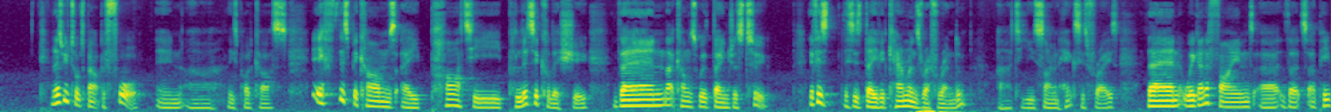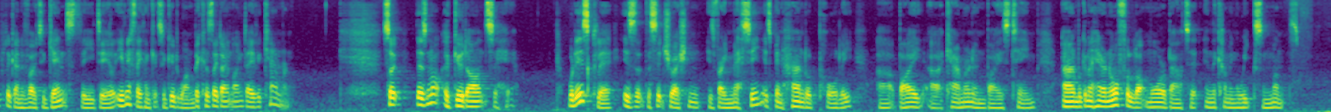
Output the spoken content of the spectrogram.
And as we've talked about before in uh, these podcasts, if this becomes a party political issue, then that comes with dangers too. If this is David Cameron's referendum, uh, to use Simon Hix's phrase, then we're going to find uh, that uh, people are going to vote against the deal, even if they think it's a good one, because they don't like David Cameron. So there's not a good answer here. What is clear is that the situation is very messy, it's been handled poorly uh, by uh, Cameron and by his team, and we're going to hear an awful lot more about it in the coming weeks and months.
